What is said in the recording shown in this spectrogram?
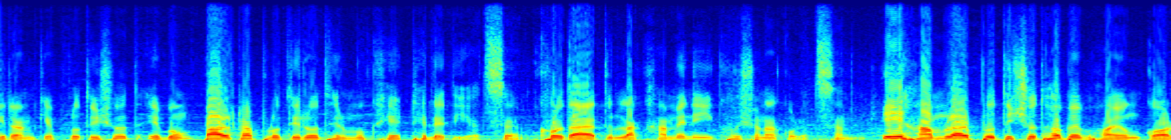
ইরানকে প্রতিশোধ এবং পাল্টা প্রতিরোধের মুখে ঠেলে দিয়েছে। খোদ আয়াতুল্লাহ খামেনি ঘোষণা করেছেন। এই হামলার প্রতিশোধ হবে ভয়ঙ্কর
